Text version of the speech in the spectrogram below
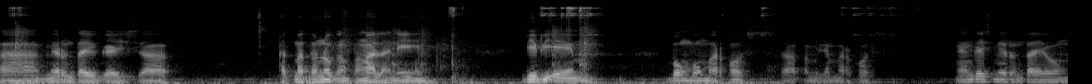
ah meron tayo guys ah, at matunog ang pangalan ni BBM Bongbong Marcos sa pamilya Marcos. Ngayon guys, meron tayong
